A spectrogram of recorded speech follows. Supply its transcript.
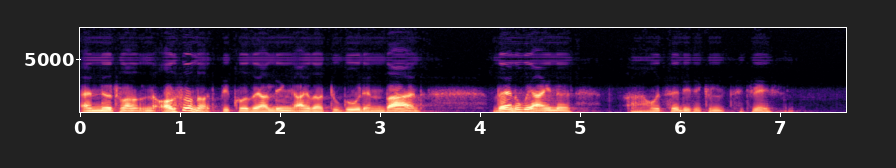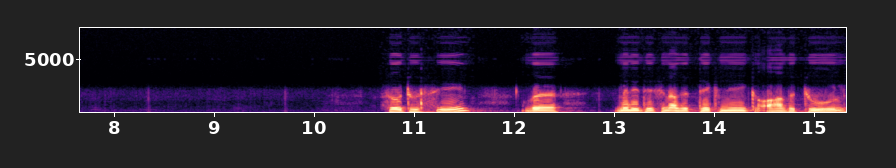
and neutral also not, because they are linked either to good and bad, then we are in a, I would say, difficult situation. So to see the meditation as a technique or as a tool,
